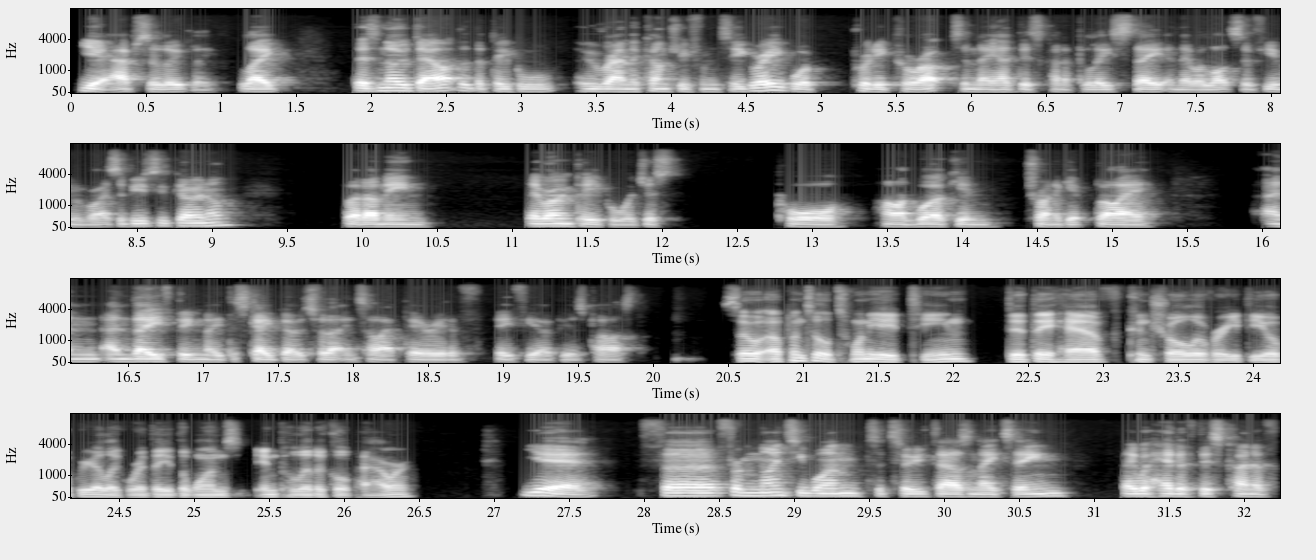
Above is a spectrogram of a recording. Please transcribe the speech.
Yeah, absolutely. Like there's no doubt that the people who ran the country from Tigray were pretty corrupt and they had this kind of police state and there were lots of human rights abuses going on. But I mean, their own people were just poor, hardworking, trying to get by. And and they've been made the scapegoats for that entire period of Ethiopia's past. So up until 2018, did they have control over Ethiopia? Like were they the ones in political power? Yeah. For from 91 to 2018, they were head of this kind of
